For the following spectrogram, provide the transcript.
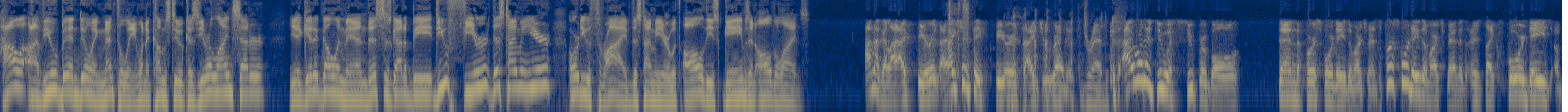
how have you been doing mentally when it comes to because you're a line setter? You get it going, man. This has got to be. Do you fear this time of year, or do you thrive this time of year with all these games and all the lines? I'm not gonna lie, I fear it. I I shouldn't say fear it. I dread it. Dread. Because I'd rather do a Super Bowl than the first four days of March Madness. The first four days of March Madness is like four days of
